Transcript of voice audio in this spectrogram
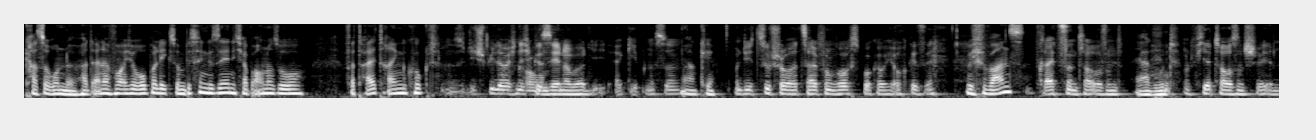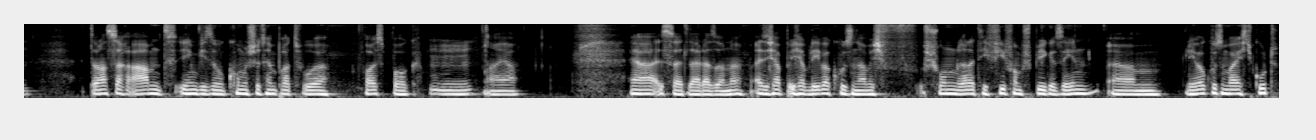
krasse Runde. Hat einer von euch Europa League so ein bisschen gesehen? Ich habe auch nur so verteilt reingeguckt. Also die Spiele habe ich nicht gesehen, aber die Ergebnisse. Ah, okay. Und die Zuschauerzahl von Wolfsburg habe ich auch gesehen. Wie viel waren es? 13.000. Ja, gut. Und 4.000 Schweden. Donnerstagabend irgendwie so komische Temperatur. Wolfsburg. Mhm. Naja. Ja, ist halt leider so, ne? Also ich habe ich hab Leverkusen, habe ich schon relativ viel vom Spiel gesehen. Ähm, Leverkusen war echt gut.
